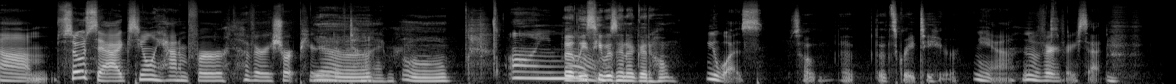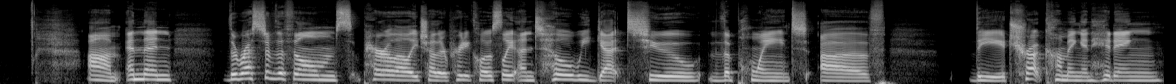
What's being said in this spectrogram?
Um, so sad because he only had him for a very short period of time. Oh. I know. But at least he was in a good home. he was. So that that's great to hear. Yeah, no, very very sad. um, and then the rest of the films parallel each other pretty closely until we get to the point of the truck coming and hitting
